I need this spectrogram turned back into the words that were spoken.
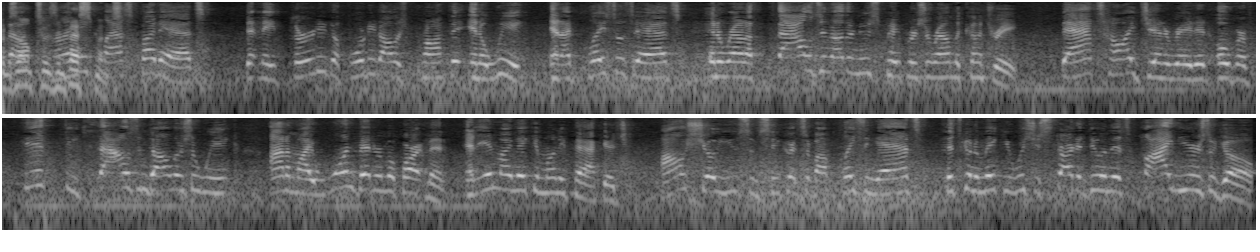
example is investment. classified ads that made 30 to 40 dollars profit in a week, and I placed those ads in around a thousand other newspapers around the country. That's how I generated over $50,000 a week out of my one bedroom apartment. And in my Making Money package, I'll show you some secrets about placing ads that's going to make you wish you started doing this five years ago.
